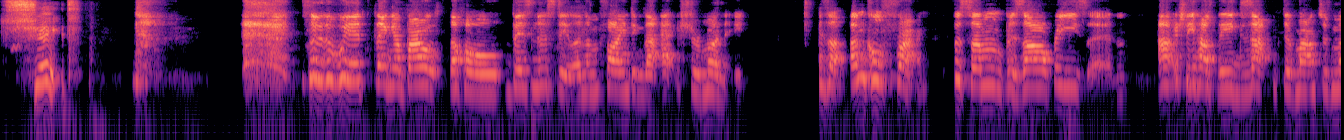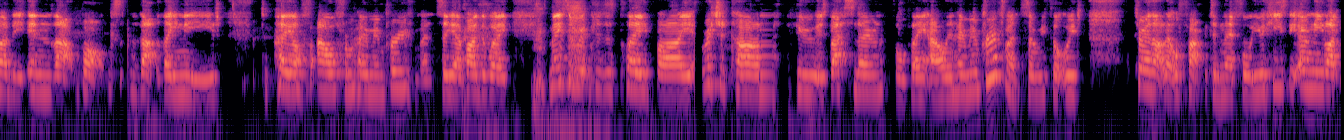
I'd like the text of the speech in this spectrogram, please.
shit. so the weird thing about the whole business deal and them finding that extra money is that Uncle Frank for some bizarre reason, actually has the exact amount of money in that box that they need to pay off Al from Home Improvement. So yeah, by the way, Mason Richards is played by Richard Karn, who is best known for playing Al in Home Improvement. So we thought we'd throw that little fact in there for you. He's the only like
